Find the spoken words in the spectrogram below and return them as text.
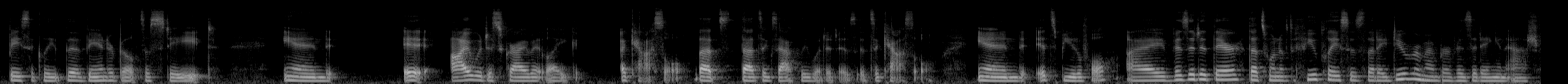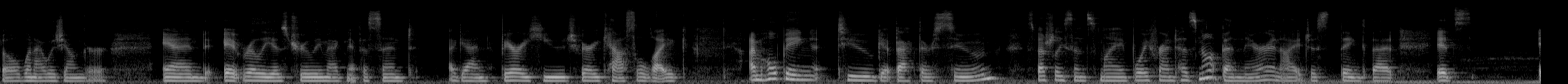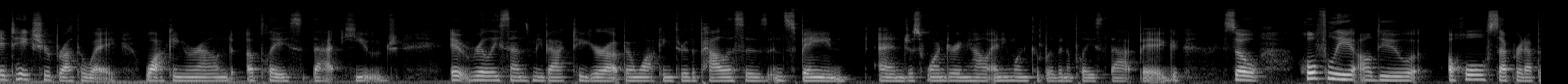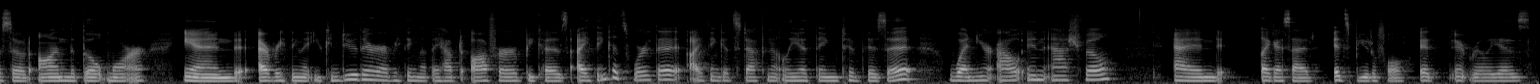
basically the Vanderbilt's estate. And it I would describe it like a castle. That's that's exactly what it is. It's a castle and it's beautiful. I visited there. That's one of the few places that I do remember visiting in Asheville when I was younger. And it really is truly magnificent. Again, very huge, very castle like. I'm hoping to get back there soon, especially since my boyfriend has not been there and I just think that it's it takes your breath away walking around a place that huge. It really sends me back to Europe and walking through the palaces in Spain and just wondering how anyone could live in a place that big. So, hopefully, I'll do a whole separate episode on the Biltmore and everything that you can do there, everything that they have to offer, because I think it's worth it. I think it's definitely a thing to visit when you're out in Asheville. And like I said, it's beautiful. It, it really is.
